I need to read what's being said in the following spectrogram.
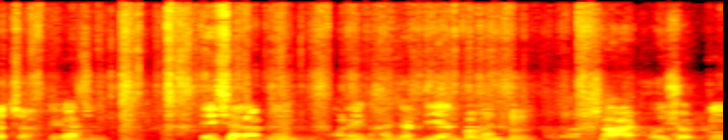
আচ্ছা। ঠিক আছে? এই আপনি অনেক হাজার ডিজাইন পাবেন। ষাট পঁয়ষট্টি।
